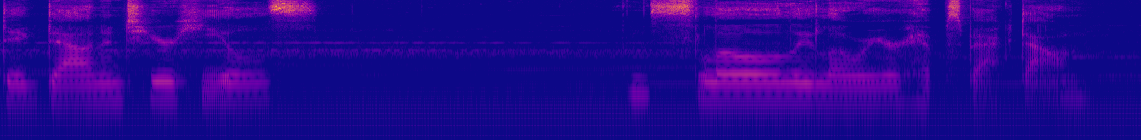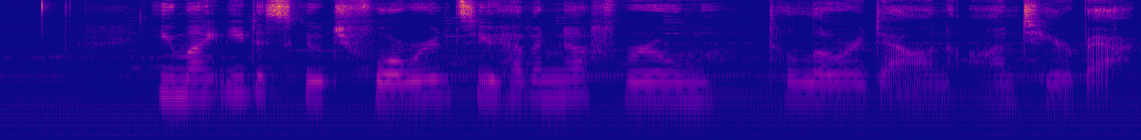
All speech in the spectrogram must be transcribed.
Dig down into your heels, and slowly lower your hips back down. You might need to scooch forward so you have enough room to lower down onto your back.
